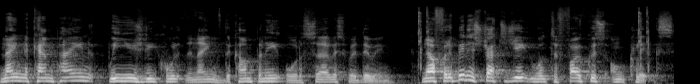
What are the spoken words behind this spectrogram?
Name the campaign, we usually call it the name of the company or the service we're doing. Now for the bidding strategy, we want to focus on clicks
